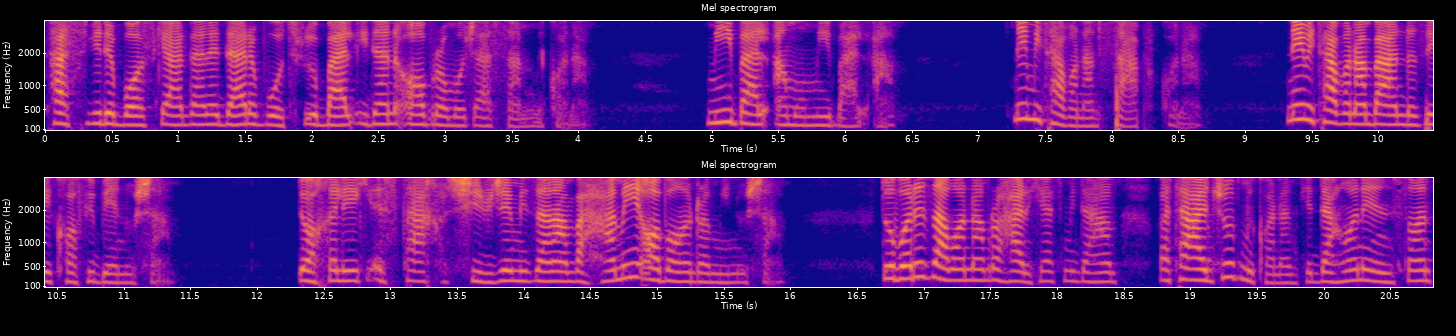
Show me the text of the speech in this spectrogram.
تصویر باز کردن در بطری و بلعیدن آب را مجسم می کنم. می بلعم و می بلعم. نمی توانم صبر کنم. نمی توانم به اندازه کافی بنوشم. داخل یک استخر شیرجه می‌زنم و همه آب آن را می نوشم. دوباره زبانم را حرکت می دهم و تعجب می کنم که دهان انسان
